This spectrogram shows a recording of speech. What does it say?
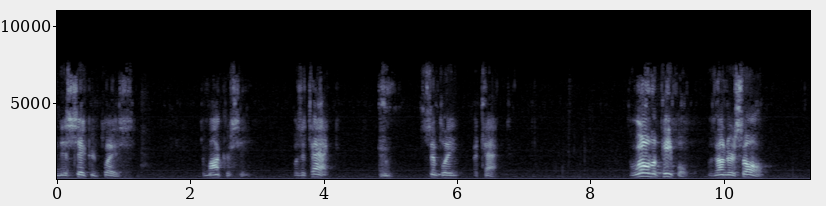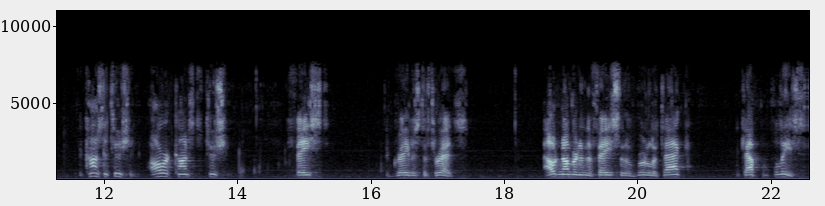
in this sacred place, democracy was attacked. Simply attacked. The will of the people was under assault. The Constitution, our Constitution, faced the gravest of threats. Outnumbered in the face of a brutal attack, the Capitol Police,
